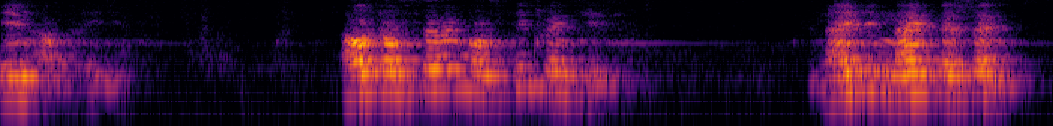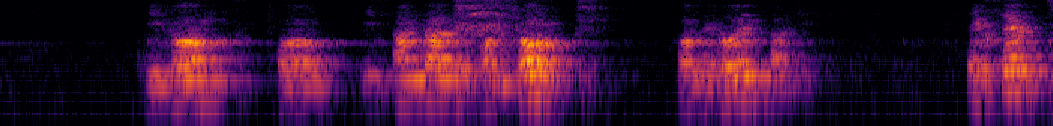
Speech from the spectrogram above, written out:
in our region. Out of seven constituencies, 99% belongs or is under the control of the ruling party, except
